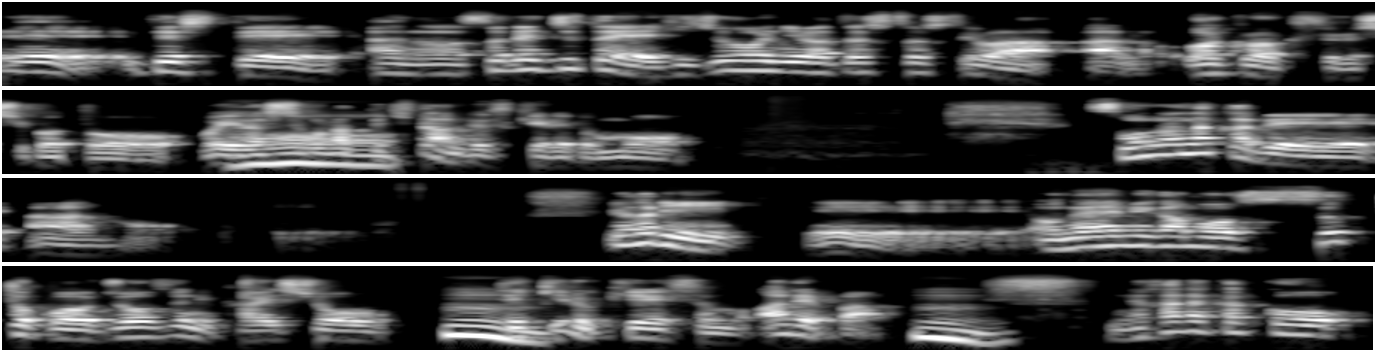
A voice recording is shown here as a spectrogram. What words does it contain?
い。えーでして、あの、それ自体非常に私としては、あの、ワクワクする仕事をやらせてもらってきたんですけれども、そんな中で、あの、やはり、えーお悩みがもうスッとこう上手に解消うん。できるケースもあれば、うん。なかなかこ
